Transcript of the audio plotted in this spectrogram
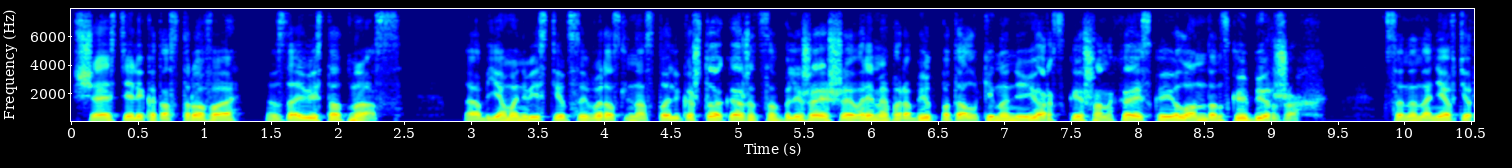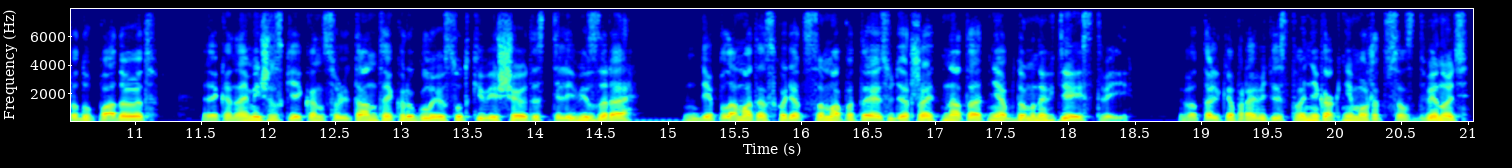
счастье или катастрофа, зависит от нас. Объем инвестиций выросли настолько, что, окажется, в ближайшее время пробьют потолки на Нью-Йоркской, Шанхайской и Лондонской биржах. Цены на нефть и руду падают, экономические консультанты круглые сутки вещают из телевизора, дипломаты сходят с ума, пытаясь удержать НАТО от необдуманных действий. Вот только правительство никак не может все сдвинуть,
